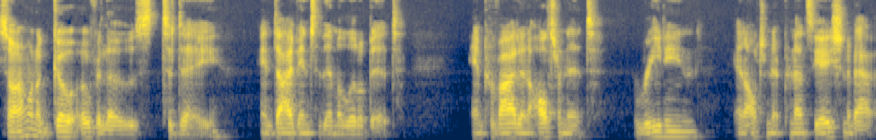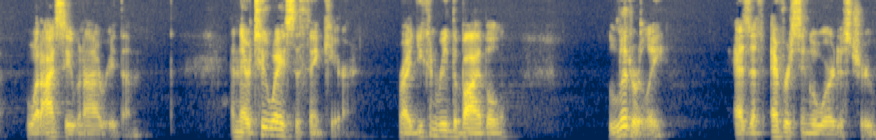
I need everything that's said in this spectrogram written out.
So I want to go over those today and dive into them a little bit and provide an alternate reading and alternate pronunciation about what I see when I read them. And there are two ways to think here, right? You can read the Bible literally, as if every single word is true,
